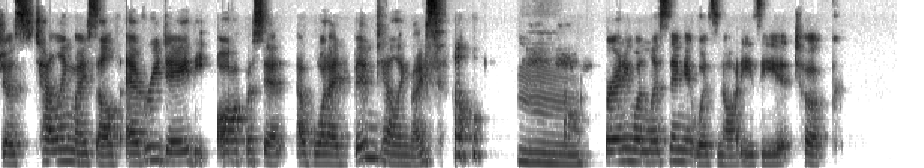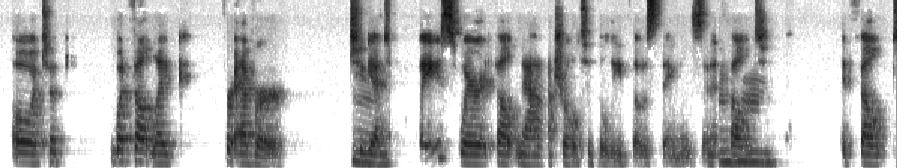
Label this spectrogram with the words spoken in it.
just telling myself every day the opposite of what I'd been telling myself. Mm. For anyone listening, it was not easy. It took, oh, it took what felt like forever to mm. get to a place where it felt natural to believe those things. And it mm-hmm. felt it felt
